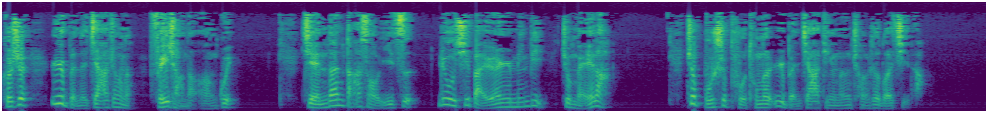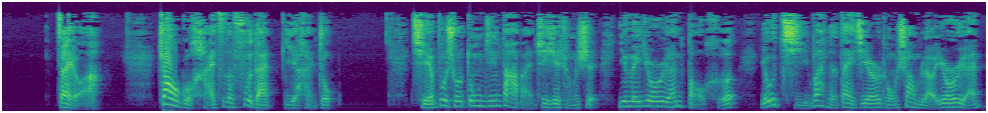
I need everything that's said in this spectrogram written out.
可是日本的家政呢，非常的昂贵。简单打扫一次，六七百元人民币就没了，这不是普通的日本家庭能承受得起的。再有啊，照顾孩子的负担也很重。且不说东京、大阪这些城市，因为幼儿园饱和，有几万的待机儿童上不了幼儿园，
